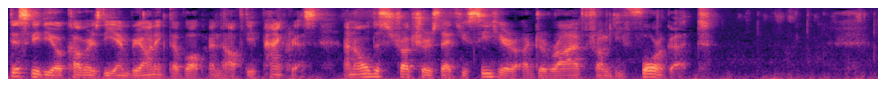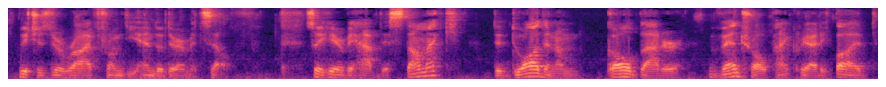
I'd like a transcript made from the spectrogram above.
This video covers the embryonic development of the pancreas, and all the structures that you see here are derived from the foregut, which is derived from the endoderm itself. So here we have the stomach, the duodenum, gallbladder, ventral pancreatic bud,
